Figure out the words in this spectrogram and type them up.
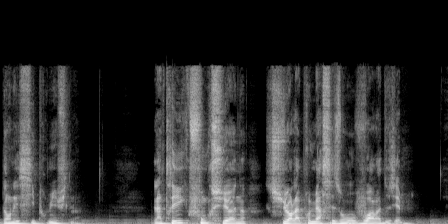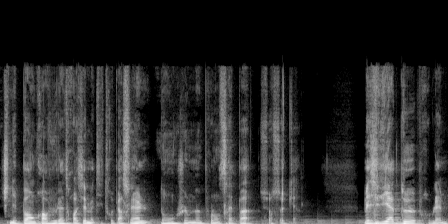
dans les six premiers films. L'intrigue fonctionne sur la première saison, voire la deuxième. Je n'ai pas encore vu la troisième à titre personnel, donc je ne me prononcerai pas sur ce cas. Mais il y a deux problèmes.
